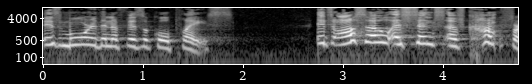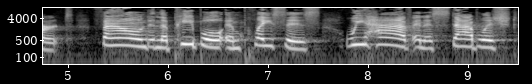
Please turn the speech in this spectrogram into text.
is more than a physical place. It's also a sense of comfort found in the people and places we have an established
